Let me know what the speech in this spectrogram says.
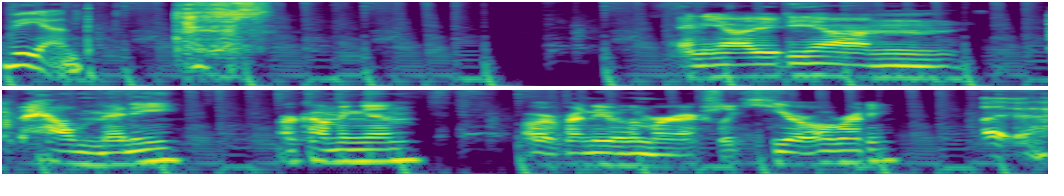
The end. Any idea on how many are coming in, or if any of them are actually here already? uh,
